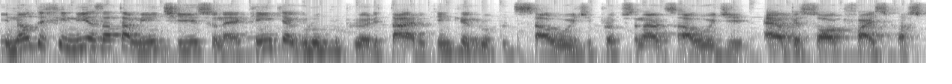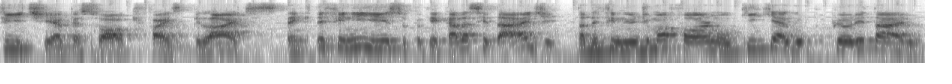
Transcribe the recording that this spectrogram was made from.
e não definir exatamente isso, né? Quem que é grupo prioritário, quem que é grupo de saúde, profissional de saúde é o pessoal que faz crossfit, é o pessoal que faz pilates, tem que definir isso, porque cada cidade está definindo de uma forma o que, que é grupo prioritário.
